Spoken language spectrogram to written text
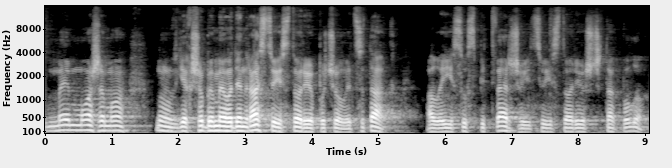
ми можемо, ну, якщо б ми один раз цю історію почули, це так. Але Ісус підтверджує цю історію, що так було.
